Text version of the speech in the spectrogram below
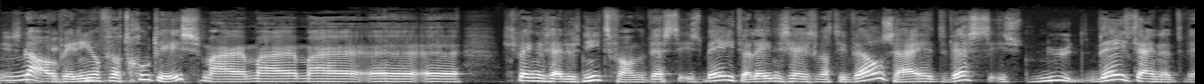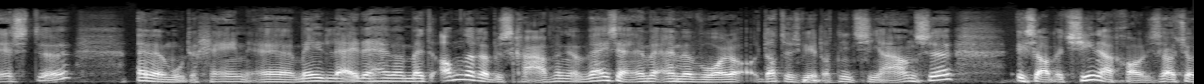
is nou, ik weet niet of dat goed is, maar, maar, maar eh, eh, Spengler zei dus niet van het Westen is beter. Alleen hij zei wat hij wel zei, het Westen is nu, wij zijn het Westen en we moeten geen eh, medelijden hebben met andere beschavingen. Wij zijn, en, we, en we worden, dat is weer dat Nietzscheaanse. Ik zou met China gewoon, zo, zo,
